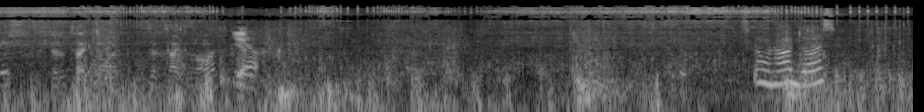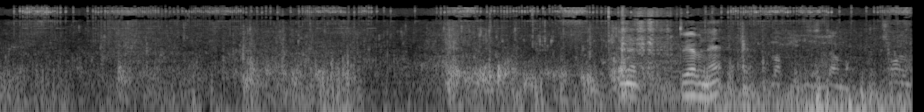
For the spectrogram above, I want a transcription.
fish. Did it take nine? Did it take a knife? Yeah. It's going hard, guys. Do we have a net? Look, just um, try and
